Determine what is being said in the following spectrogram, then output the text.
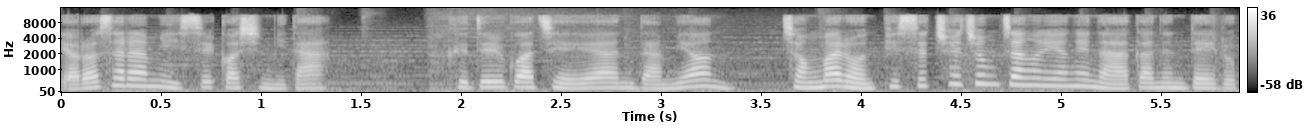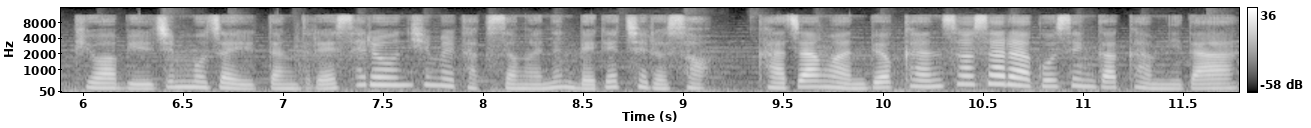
여러 사람이 있을 것입니다. 그들과 제외한다면 정말 원피스 최종장을 향해 나아가는데 루피와 밀짚 모자 일당들의 새로운 힘을 각성하는 매개체로서 가장 완벽한 서사라고 생각합니다.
